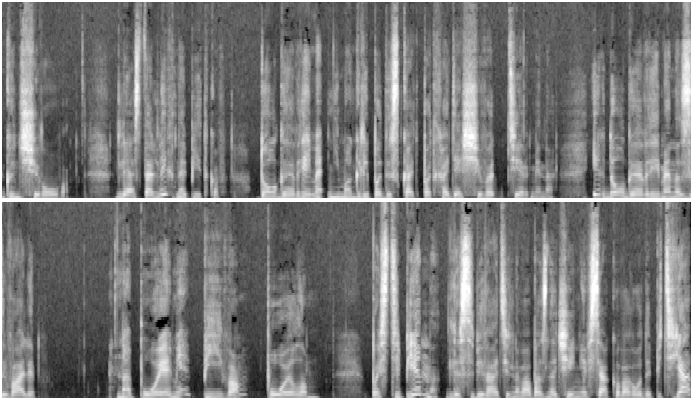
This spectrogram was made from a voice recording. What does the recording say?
Гончарова. Для остальных напитков долгое время не могли подыскать подходящего термина. Их долгое время называли напоями, пивом, пойлом. Постепенно для собирательного обозначения всякого рода питья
